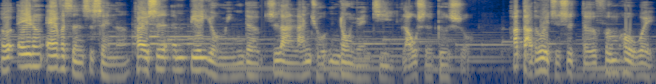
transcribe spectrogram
而 Allen Iverson 是谁呢？他也是 NBA 有名的直男篮球运动员及饶舌歌手。他打的位置是得分后卫，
